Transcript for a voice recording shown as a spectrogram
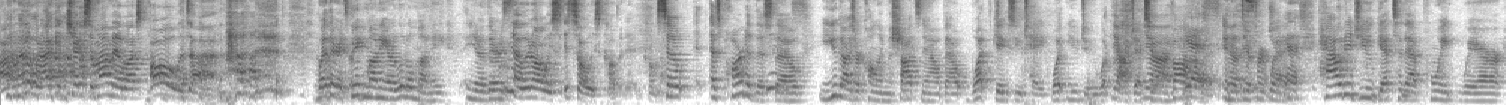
I don't know, but I get checks in my mailbox all the time. whether it's big money or little money, you know, there's No, it always it's always coming in. Come on. So, as part of this, though, you guys are calling the shots now about what gigs you take, what you do, what Yeah, projects yeah, you're involved yes, with in yes. a different way. Yes. How did you get to that point where,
